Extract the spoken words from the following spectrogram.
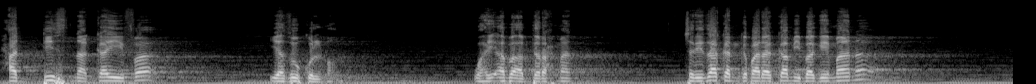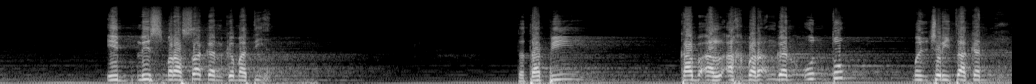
Hadithna kaifa Yadhukul maut? Wahai Aba Abdurrahman ceritakan kepada kami bagaimana iblis merasakan kematian. Tetapi Kab al-Akhbar enggan untuk menceritakannya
